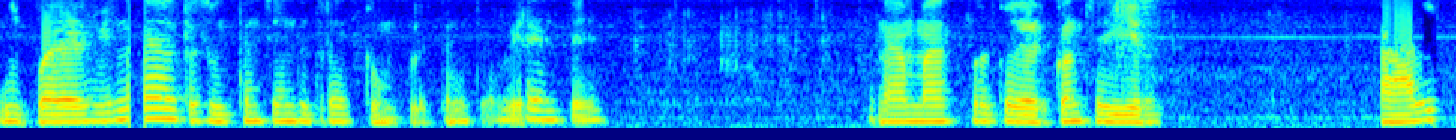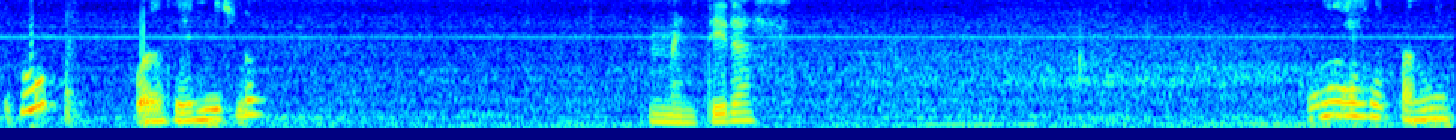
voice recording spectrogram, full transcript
Y para el final resultan siendo otras completamente diferentes. Nada más por querer conseguir algo, por así decirlo. Mentiras. No, eso también.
